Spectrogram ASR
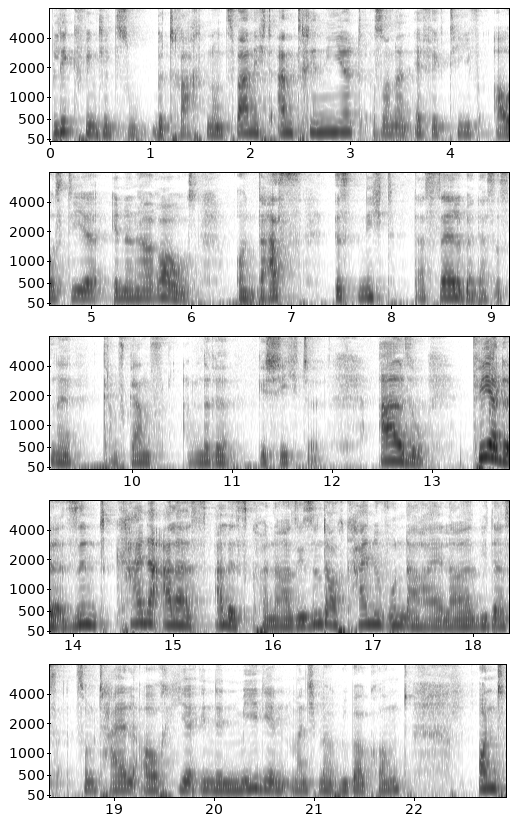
Blickwinkel zu betrachten. Und zwar nicht antrainiert, sondern effektiv aus dir innen heraus. Und das ist nicht dasselbe. Das ist eine ganz, ganz andere Geschichte. Also, Pferde sind keine alles Alleskönner, sie sind auch keine Wunderheiler, wie das zum Teil auch hier in den Medien manchmal rüberkommt. Und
